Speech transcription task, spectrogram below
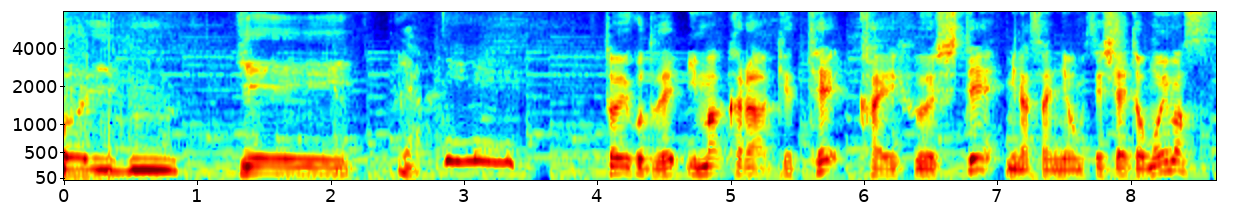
!PS5! イエーイいや、ということで、今から開けて開封して皆さんにお見せしたいと思います。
